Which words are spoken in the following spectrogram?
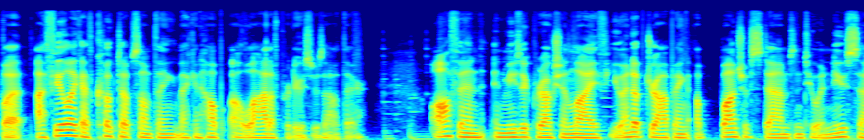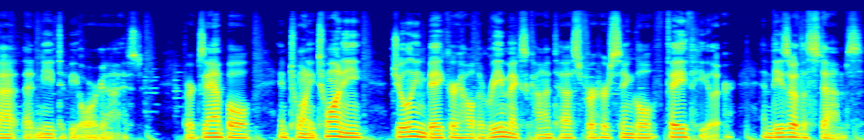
but I feel like I've cooked up something that can help a lot of producers out there. Often, in music production life, you end up dropping a bunch of stems into a new set that need to be organized. For example, in 2020, Julien Baker held a remix contest for her single Faith Healer, and these are the stems.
